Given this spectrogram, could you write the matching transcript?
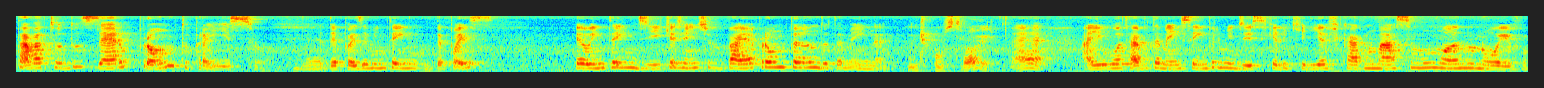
tava tudo zero pronto pra isso. né? Depois eu entendi, depois eu entendi que a gente vai aprontando também, né? A gente constrói? É. Aí o Otávio também sempre me disse que ele queria ficar no máximo um ano noivo.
